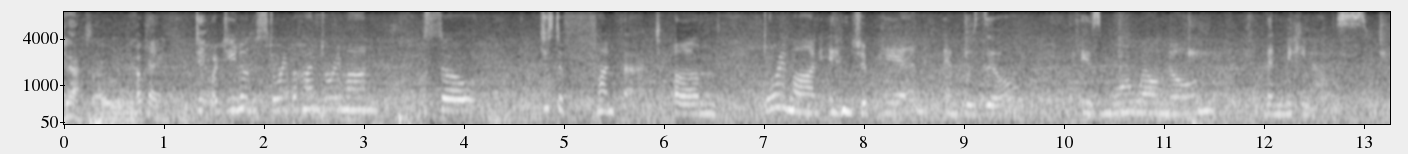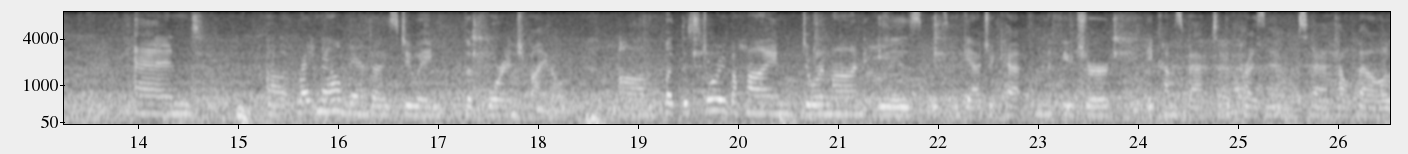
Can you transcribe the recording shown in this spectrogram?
Yes, I would. Okay. Do, do you know the story behind Doraemon? So, just a fun fact. Um, Doraemon in Japan and Brazil is more well known than Mickey Mouse. And uh, right now, Bandai's doing the four-inch vinyl. Um, but the story behind Doraemon is it's a gadget cat from the future. It comes back to the present to help out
